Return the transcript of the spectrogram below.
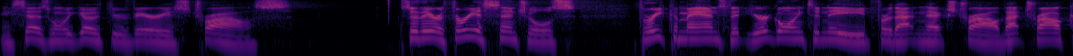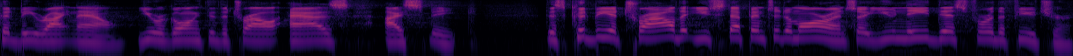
He says when we go through various trials. So there are three essentials, three commands that you're going to need for that next trial. That trial could be right now. You are going through the trial as I speak. This could be a trial that you step into tomorrow, and so you need this for the future.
